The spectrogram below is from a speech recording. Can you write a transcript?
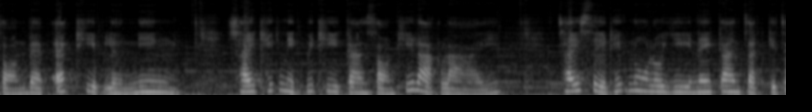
สอนแบบ Active Learning ใช้เทคนิควิธีการสอนที่หลากหลาย ใช้สื่อเทคโนโลยีในการจัดกิจ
